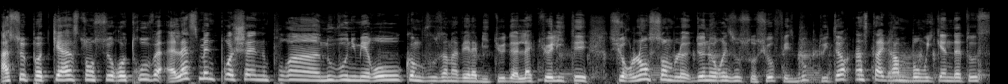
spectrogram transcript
à ce podcast. On se retrouve la semaine prochaine pour un nouveau numéro, comme vous en avez l'habitude. L'actualité sur l'ensemble de nos réseaux sociaux, Facebook, Twitter, Instagram. Bon week-end à tous.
